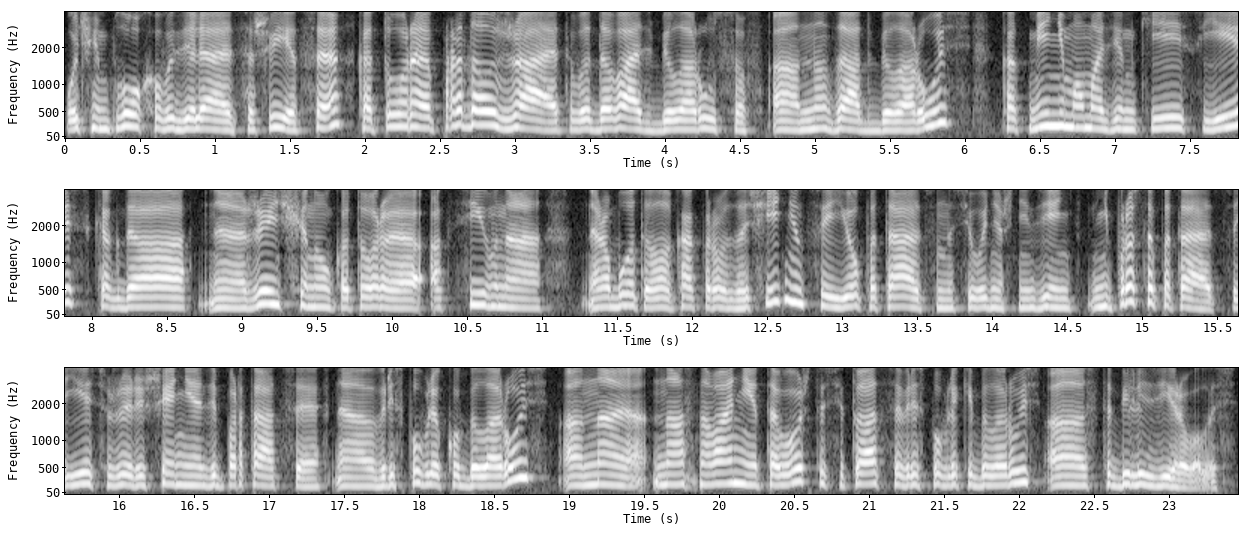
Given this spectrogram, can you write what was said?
очень плохо выделяется Швеция, которая продолжает выдавать белорусов назад в Беларусь. Как минимум один кейс есть, когда э, женщину, которая активно работала как правозащитница, ее пытаются на сегодняшний день, не просто пытаются, есть уже решение о депортации э, в Республику Беларусь а, на, на основании того, что ситуация в Республике Беларусь э, стабилизировалась.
